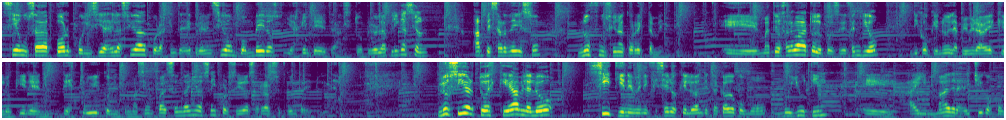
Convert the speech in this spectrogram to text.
sea usada por policías de la ciudad, por agentes de prevención, bomberos y agentes de tránsito. Pero la aplicación, a pesar de eso, no funciona correctamente. Eh, Mateo Salvato después se defendió, dijo que no es la primera vez que lo quieren destruir con información falsa o engañosa y procedió a cerrar su cuenta de Twitter. Lo cierto es que Háblalo sí tiene beneficiarios que lo han destacado como muy útil. Eh, hay madres de chicos con,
